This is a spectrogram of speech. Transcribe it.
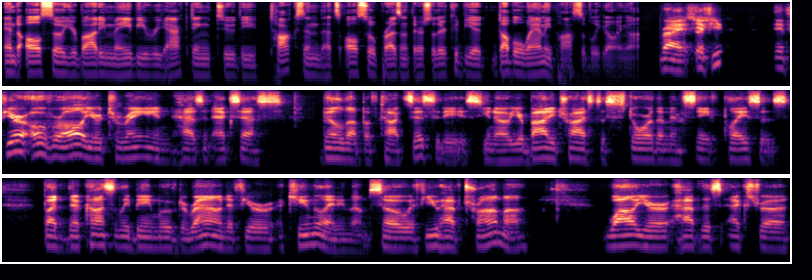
And also, your body may be reacting to the toxin that's also present there. So there could be a double whammy possibly going on. Right. So if you if your overall your terrain has an excess buildup of toxicities, you know, your body tries to store them in safe places, but they're constantly being moved around if you're accumulating them. So if you have trauma while you have this extra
